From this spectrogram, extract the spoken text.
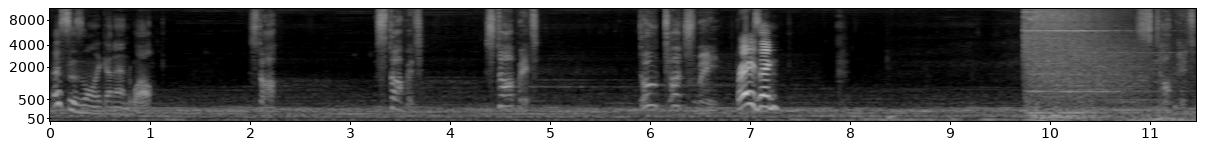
This is only gonna end well. Stop. Stop it. Stop it. Don't touch me. Phrasing! Stop it.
